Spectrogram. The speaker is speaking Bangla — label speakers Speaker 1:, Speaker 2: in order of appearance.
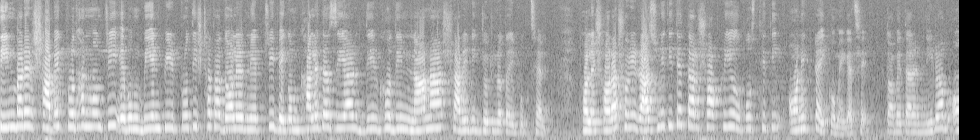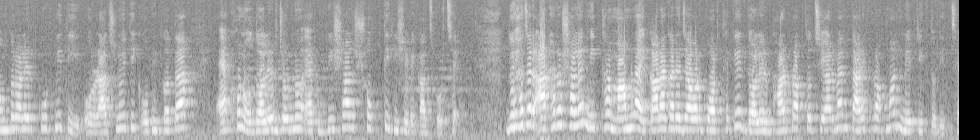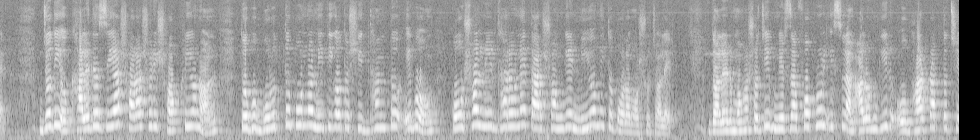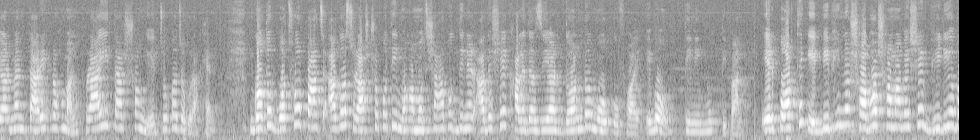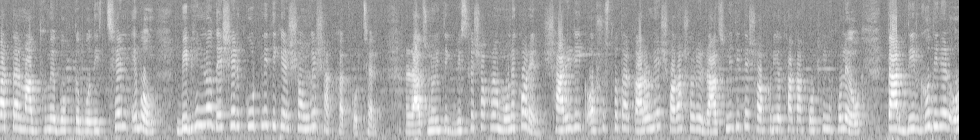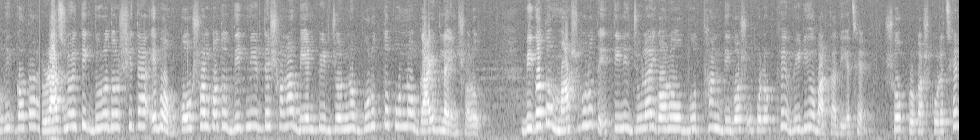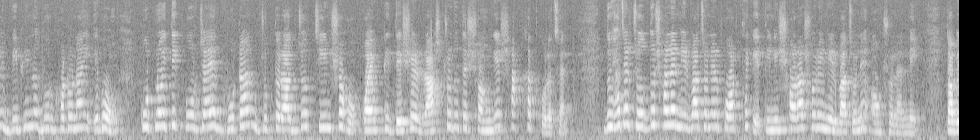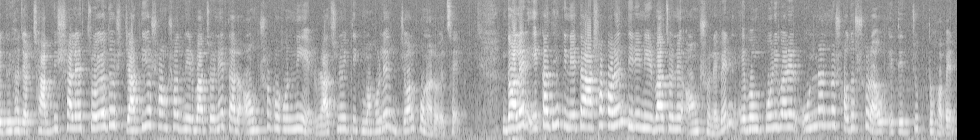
Speaker 1: তিনবারের সাবেক প্রধানমন্ত্রী এবং বিএনপির প্রতিষ্ঠাতা দলের নেত্রী বেগম খালেদা জিয়ার দীর্ঘদিন নানা শারীরিক জটিলতায় ভুগছেন। ফলে সরাসরি রাজনীতিতে তার সক্রিয় উপস্থিতি অনেকটাই কমে গেছে। তবে তার নীরব অন্তরালের কূটনীতি ও রাজনৈতিক অভিজ্ঞতা এখনও দলের জন্য এক বিশাল শক্তি হিসেবে কাজ করছে। দুই হাজার আঠারো সালে মিথ্যা মামলায় কারাগারে যাওয়ার পর থেকে দলের ভারপ্রাপ্ত চেয়ারম্যান তারেক রহমান নেতৃত্ব দিচ্ছেন। যদিও খালেদা জিয়া সরাসরি সক্রিয় নন, তবু গুরুত্বপূর্ণ নীতিগত সিদ্ধান্ত এবং কৌশল নির্ধারণে তার সঙ্গে নিয়মিত পরামর্শ চলে। দলের মহাসচিব মির্জা ফখরুল ইসলাম আলমগীর ও ভারপ্রাপ্ত চেয়ারম্যান তারেক রহমান প্রায়ই তার সঙ্গে যোগাযোগ রাখেন। গত বছর পাঁচ আগস্ট রাষ্ট্রপতি মোহাম্মদ শাহাবুদ্দিনের আদেশে খালেদা জিয়ার দণ্ড মৌকুফ হয় এবং তিনি মুক্তি পান। এরপর থেকে বিভিন্ন সভা সমাবেশে ভিডিও বার্তার মাধ্যমে বক্তব্য দিচ্ছেন এবং বিভিন্ন দেশের কূটনীতিকের সঙ্গে সাক্ষাৎ করছেন। রাজনৈতিক বিশ্লেষকরা মনে করেন, শারীরিক অসুস্থতার কারণে সরাসরি রাজনীতিতে সক্রিয় থাকা কঠিন হলেও তার দীর্ঘদিনের অভিজ্ঞতা, রাজনৈতিক দূরদর্শিতা এবং কৌশলগত দিক নির্দেশনা বিএনপির জন্য গুরুত্বপূর্ণ গাইডলাইন স্বরূপ। বিগত মাসগুলোতে তিনি জুলাই গণ অভ্যুত্থান দিবস উপলক্ষে ভিডিও বার্তা দিয়েছেন। শোক প্রকাশ করেছেন বিভিন্ন দুর্ঘটনায় এবং কূটনৈতিক পর্যায়ে ভুটান, যুক্তরাজ্য, চীন সহ কয়েকটি দেশের রাষ্ট্রদূতের সঙ্গে সাক্ষাৎ করেছেন। দুই হাজার চোদ্দ সালের নির্বাচনের পর থেকে তিনি সরাসরি নির্বাচনে অংশ নেননি। তবে দুই হাজার ছাব্বিশ সালের ত্রয়োদশ জাতীয় সংসদ নির্বাচনে তার অংশগ্রহণ নিয়ে রাজনৈতিক মহলে জল্পনা রয়েছে। দলের একাধিক নেতা আশা করেন তিনি নির্বাচনে অংশ নেবেন এবং পরিবারের অন্যান্য সদস্যরাও এতে যুক্ত হবেন।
